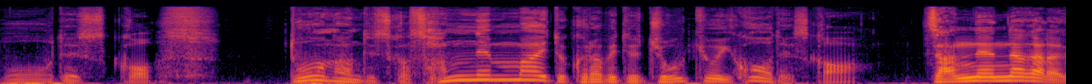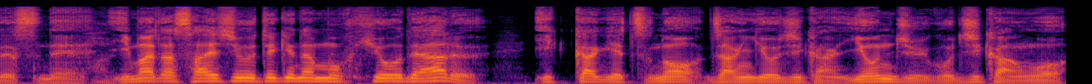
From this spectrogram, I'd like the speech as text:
そうですか。どうなんですか？3年前と比べて状況いかがですか？残念ながらですね未だ最終的な目標である1ヶ月の残業時間45時間を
